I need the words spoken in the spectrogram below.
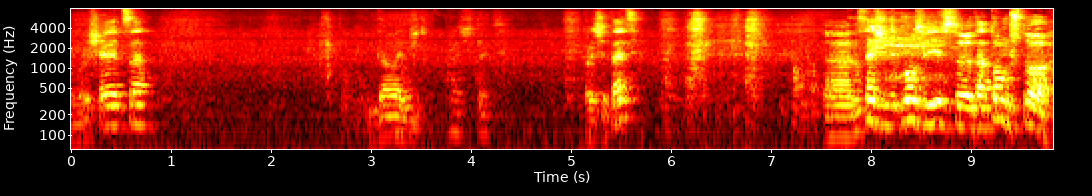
вручается. Давай Прочитать. прочитать. Э, Настоящий диплом свидетельствует о том, что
